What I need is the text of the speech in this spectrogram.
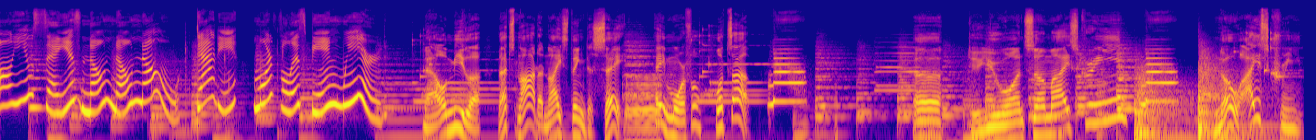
All you say is no, no, no. Daddy, Morphle is being weird. Now, Mila, that's not a nice thing to say. Hey, Morphle, what's up? No. Uh, do you want some ice cream? No. No ice cream?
